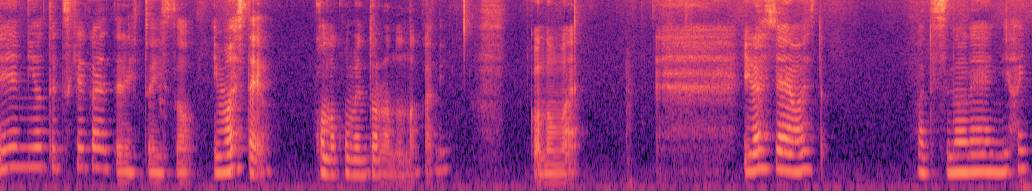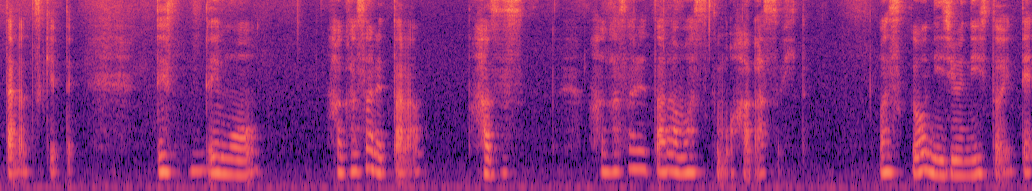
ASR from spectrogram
例によって付け替えてる人いそう。いましたよ。このコメント欄の中に。この前。いらっしゃいました。私のレーンに入ったらつけて。です。でも剥がされたら外す。剥がされたらマスクも剥がす人。マスクを二重にしといて。み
